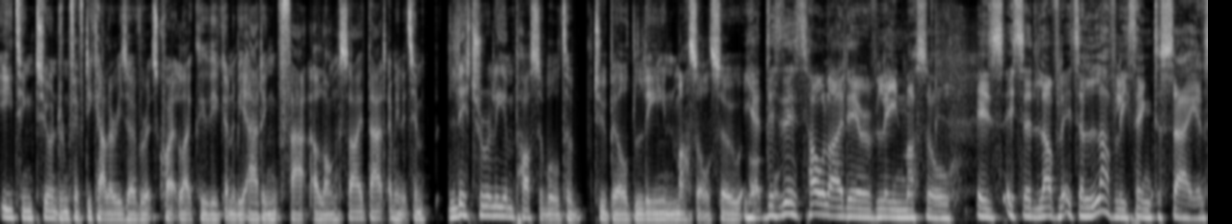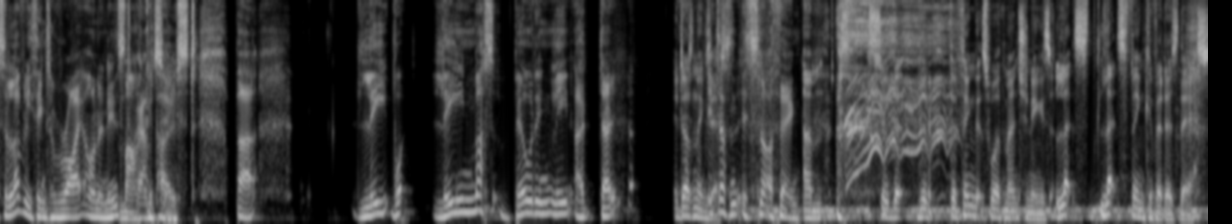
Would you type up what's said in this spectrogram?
eating 250 calories over, it's quite likely that you're going to be adding fat alongside that. I mean, it's im- literally impossible to to build lean muscle. So yeah this, this whole idea of lean muscle is it's a lovely it's a lovely thing to say and it's a lovely thing to write on an instagram Marketing. post but lean what lean muscle building lean i don't it doesn't exist. it doesn't it's not a thing Um, so the, the, the thing that's worth mentioning is let's let's think of it as this:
